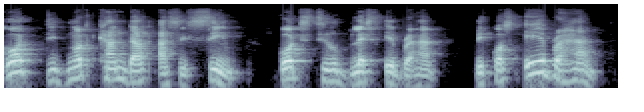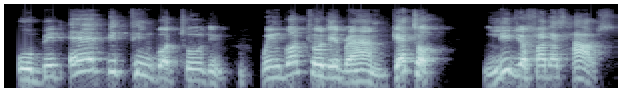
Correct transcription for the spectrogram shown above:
God did not count that as a sin. God still blessed Abraham because Abraham obeyed everything God told him. When God told Abraham, Get up, leave your father's house,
